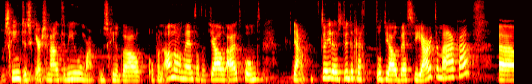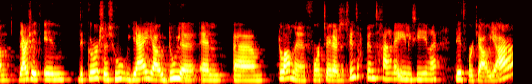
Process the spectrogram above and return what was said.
misschien tussen kerst en oud en nieuw, maar misschien ook wel op een ander moment dat het jou uitkomt, ja, 2020 echt tot jouw beste jaar te maken. Ehm, daar zit in de cursus hoe jij jouw doelen en ehm, plannen voor 2020 kunt gaan realiseren. Dit wordt jouw jaar.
